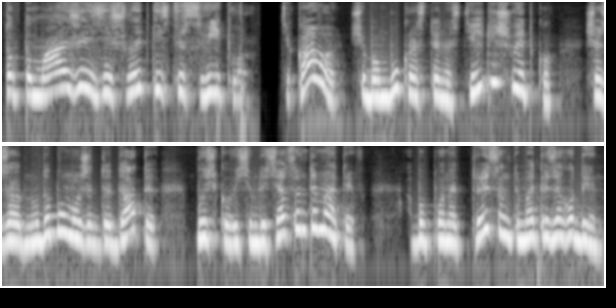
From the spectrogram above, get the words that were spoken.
тобто майже зі швидкістю світла. Цікаво, що бамбук росте настільки швидко, що за одну добу може додати близько 80 см або понад 3 см за годину.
